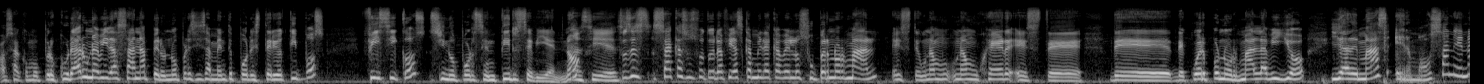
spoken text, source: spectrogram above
o sea, como procurar una vida sana, pero no precisamente por estereotipos físicos, sino por sentirse bien, ¿no? Así es. Entonces saca sus fotografías Camila Cabello súper normal, este, una, una mujer este, de, de cuerpo normal la vi yo, y además hermosa, nena.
